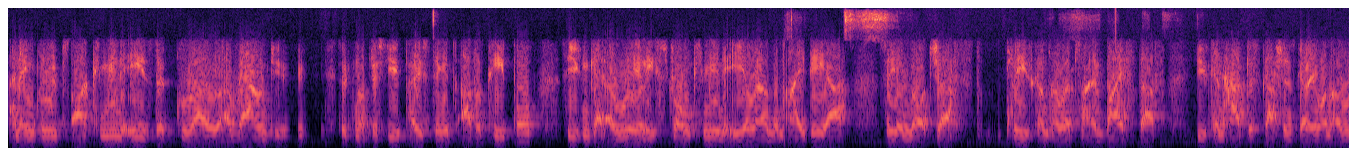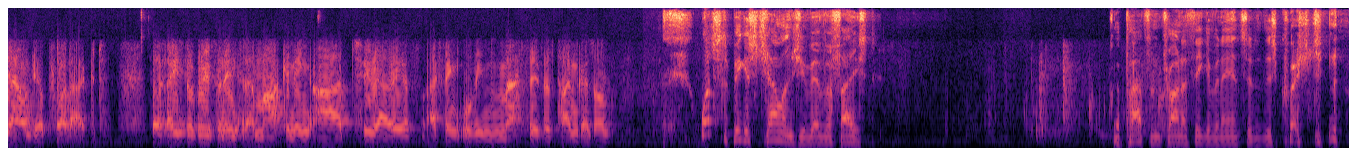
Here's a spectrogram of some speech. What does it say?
And then groups are communities that grow around you. So it's not just you posting; it's other people. So you can get a really strong community around an idea. So you're not just please come to our website and buy stuff. You can have discussions going on around your product. So Facebook groups and internet marketing are two areas I think will be massive as time goes on. What's the biggest challenge you've ever faced? Apart from trying to think of an answer to this question.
